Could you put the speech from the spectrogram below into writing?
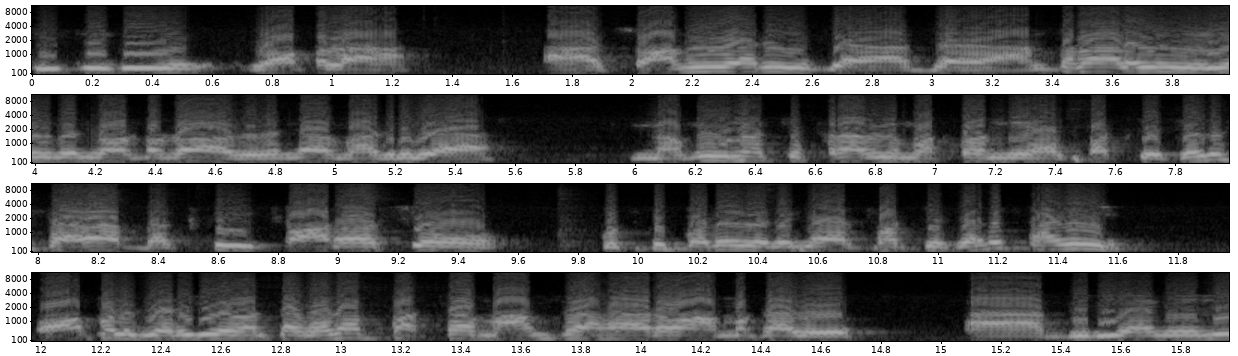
టీటీడీ లోపల ఆ స్వామివారి అంతరాలయం ఏ విధంగా ఉంటుందో ఆ విధంగా మాదిరిగా నమూనా చిత్రాలను మొత్తం ఏర్పాటు చేశారు. చాలా భక్తి పారవస్యం పుట్టు విధంగా ఏర్పాటు చేశారు. కానీ లోపల జరిగేవంతా కూడా పక్క మాంసాహారం అమ్మకాలు ఆ బిర్యానీలు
